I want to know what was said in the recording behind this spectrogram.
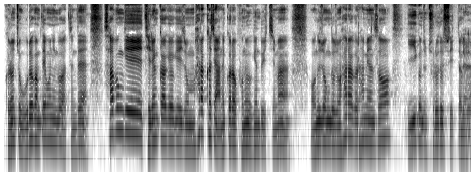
그런 좀 우려감 때문인 것 같은데 4분기 디램 가격이 좀 하락하지 않을 거라고 보는 의견도 있지만 어느 정도 좀 하락을 하면서 이익은 좀 줄어들 수 있다고. 네.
